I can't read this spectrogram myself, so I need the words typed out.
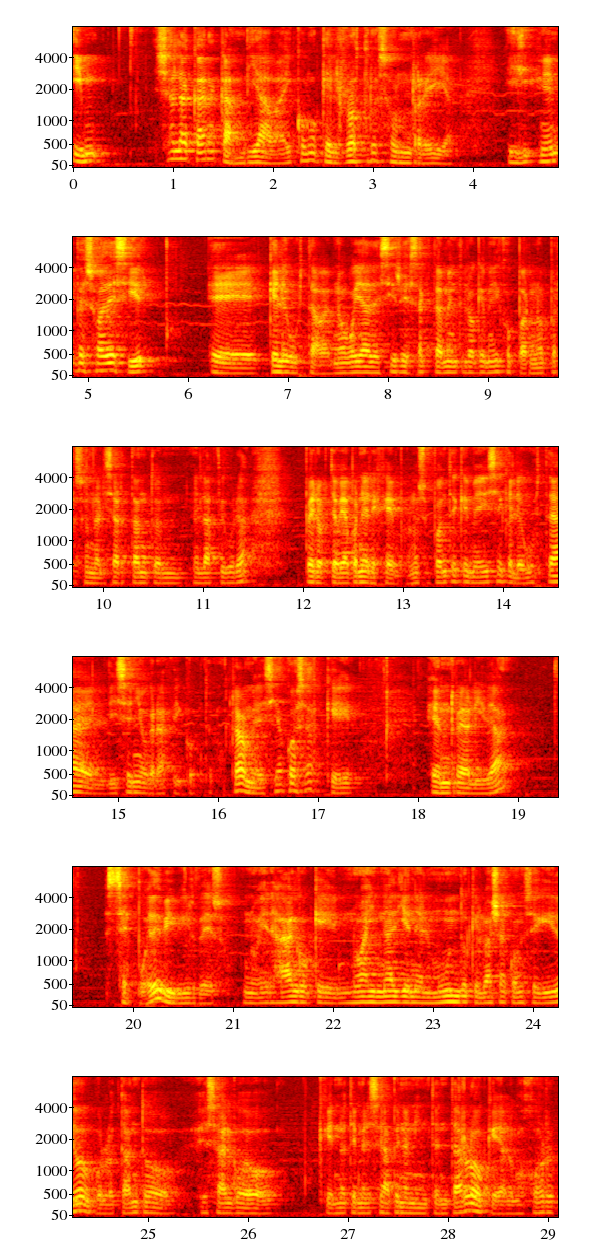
Y ya la cara cambiaba y como que el rostro sonreía. Y me empezó a decir eh, qué le gustaba. No voy a decir exactamente lo que me dijo para no personalizar tanto en, en, la figura, pero te voy a poner ejemplo. ¿no? Suponte que me dice que le gusta el diseño gráfico. Entonces, claro, me decía cosas que en realidad se puede vivir de eso. No era algo que no hay nadie en el mundo que lo haya conseguido, por lo tanto es algo que no te merece la pena ni intentarlo, que a lo mejor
